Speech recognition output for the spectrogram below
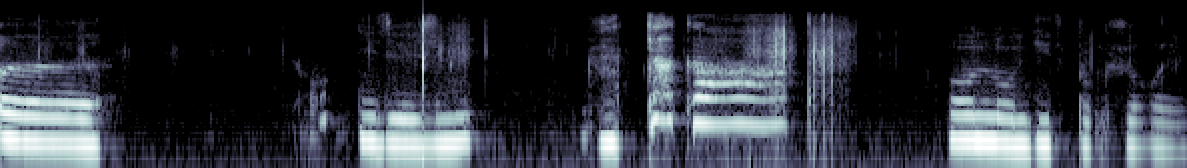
Euh. Quoi disais Du caca Oh non, dites pas que je rêve.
